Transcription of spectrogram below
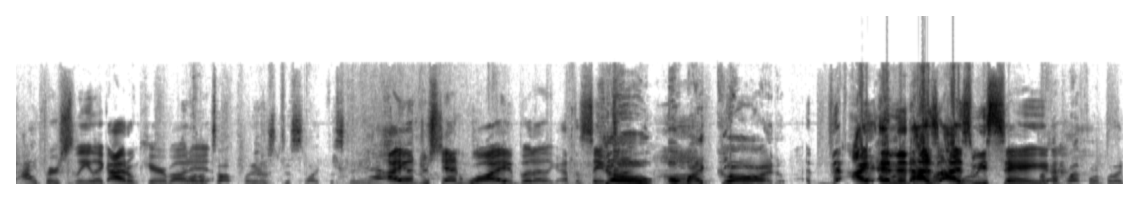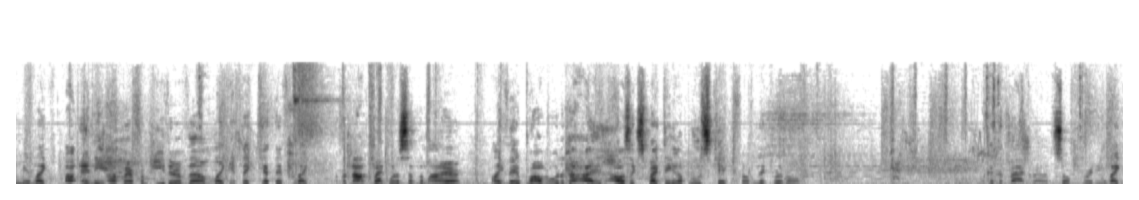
I personally like. I don't care about it. A lot it. of top players dislike the stage. I understand why, but uh, at the same Yo! Oh my god! time, th- I and then as the as we say, Not the platform, but I mean like uh, any up air from either of them. Like if they kept, if like a knockback would have sent them higher, like they probably would have died. I was expecting a boost kick from Nick Riddle. Look at the background; it's so pretty. Like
